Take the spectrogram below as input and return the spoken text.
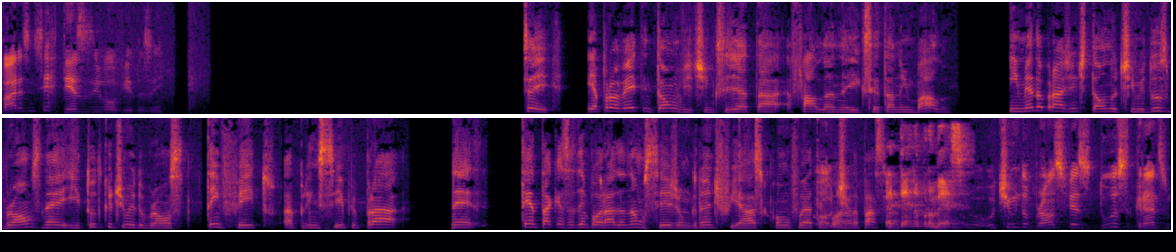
várias incertezas envolvidas aí. Isso aí. E aproveita então, Vitinho, que você já está falando aí que você está no embalo. Emenda pra gente então no time dos Browns, né? E tudo que o time do Browns tem feito a princípio para né, tentar que essa temporada não seja um grande fiasco como foi a temporada time, passada. Eterna promessa. O, o, time do Browns fez duas grandes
